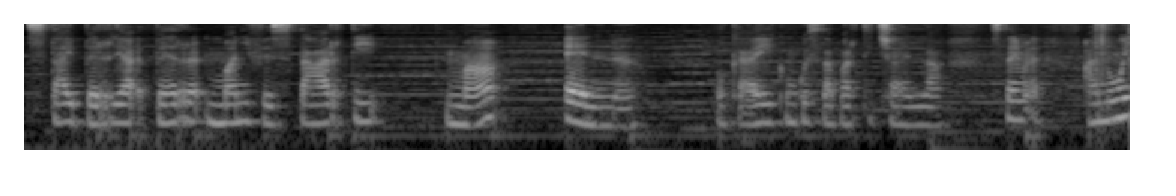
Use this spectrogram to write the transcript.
stai per, per manifestarti ma n, ok? Con questa particella, stai a noi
